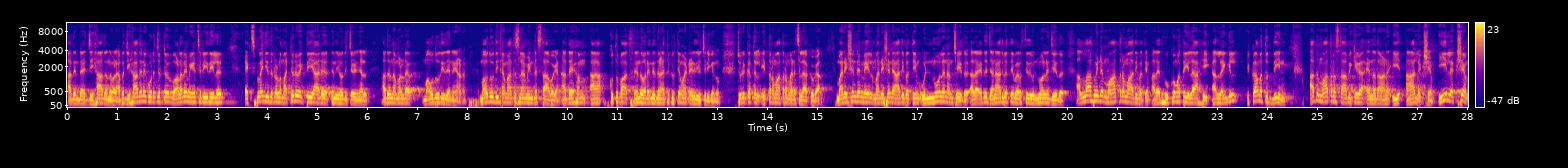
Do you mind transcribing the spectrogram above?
അതിന്റെ ജിഹാദ് എന്ന് പറയുന്നത്. അപ്പോൾ ജിഹാദിനെ കുറിച്ചിട്ട് വളരെ മികച്ച രീതിയിൽ എക്സ്പ്ലെയിൻ ചെയ്തിട്ടുള്ള മറ്റൊരു വ്യക്തി ആര് എന്ന് ചോദിച്ചു കഴിഞ്ഞാൽ അത് നമ്മളുടെ മൗദൂദി തന്നെയാണ്. മൗദൂദി ജമാഅത്ത് ഇസ്ലാമിന്റെ സ്ഥാപകൻ. അദ്ദേഹം ആ കുത്തുബാത്ത് എന്ന് പറയുന്ന ഇതിനകത്ത് കൃത്യമായിട്ട് എഴുതി വെച്ചിരിക്കുന്നു. ചുരുക്കത്തിൽ ഇത്രമാത്രം മനസ്സിലാക്കുക. മനുഷ്യന്റെ മേൽ മനുഷ്യന്റെ ആധിപത്യം ഉന്മൂലനം ചെയ്ത് അതായത് ജനാധിപത്യ വ്യവസ്ഥിതി ഉന്മൂലനം ചെയ്ത് അള്ളാഹുവിന്റെ മാത്രം ആധിപത്യം അതായത് ഹുക്കുമത്ത് ഇലാഹി അല്ലെങ്കിൽ ഇക്കാമത്തുദ്ദീൻ അത് മാത്രം സ്ഥാപിക്കുക എന്നതാണ് ഈ ആ ലക്ഷ്യം. ഈ ലക്ഷ്യം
